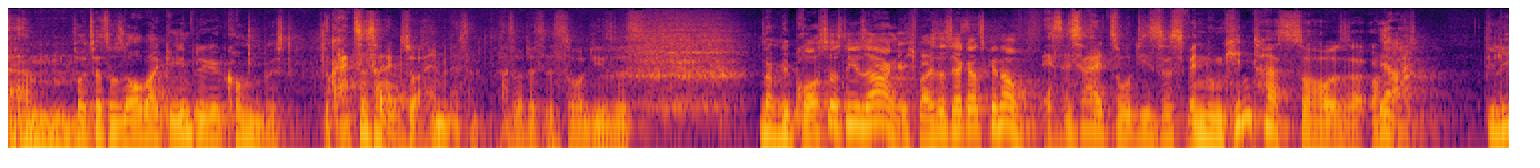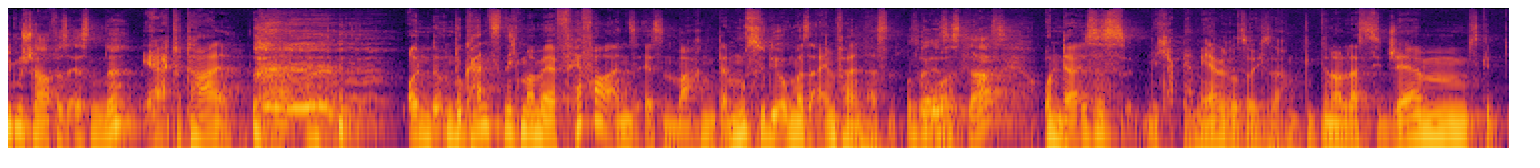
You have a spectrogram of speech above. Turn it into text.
Ähm, Sollte ja so sauber gehen, wie du gekommen bist. Du kannst es halt zu allem essen. Also das ist so dieses na, mir brauchst du das nie sagen. Ich weiß es ja ganz genau. Es ist halt so dieses, wenn du ein Kind hast zu Hause. ja, die lieben scharfes Essen, ne? Ja, total. Ja, und, und, und, du kannst nicht mal mehr Pfeffer ans Essen machen, dann musst du dir irgendwas einfallen lassen. Und so. da ist es das? Und da ist es, ich habe ja mehrere solche Sachen. Es gibt ja noch Lassi Jam, es gibt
